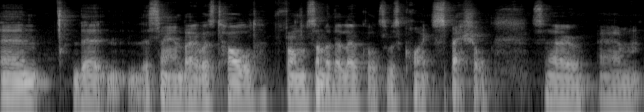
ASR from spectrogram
um, the the sand I was told from some of the locals was quite special. So um,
